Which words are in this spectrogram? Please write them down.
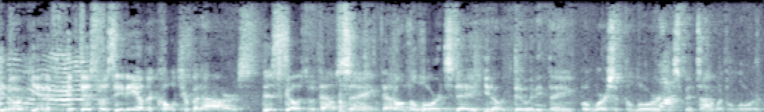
you know again if, if this was any other culture but ours, this goes without saying that on the Lord's Day you don't do anything but worship the Lord and spend time with the Lord.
